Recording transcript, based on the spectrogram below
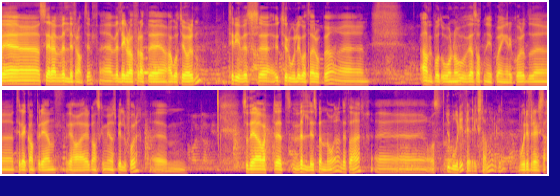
Det ser jeg veldig fram til. Jeg er veldig glad for at det har gått i orden. Trives utrolig godt her oppe. Jeg er med på et år nå hvor vi har satt ny poengrekord. Tre kamper igjen. Vi har ganske mye å spille for. Så det har vært et veldig spennende år, dette her. Du bor i Fredrikstad nå, gjør du ikke det? Bor i Fredrikstad.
